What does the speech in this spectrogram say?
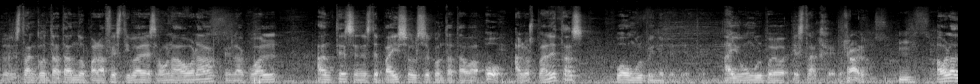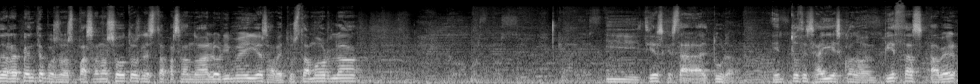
nos están contratando para festivales a una hora en la cual antes en este país solo se contrataba o a los planetas o a un grupo independiente. Hay un grupo extranjero. Claro. Ahora de repente pues nos pasa a nosotros, le está pasando a Lori Meyers, a Vetusta Morla y tienes que estar a la altura. Y entonces ahí es cuando empiezas a ver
